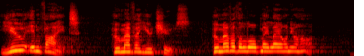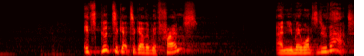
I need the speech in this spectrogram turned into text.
You invite whomever you choose, whomever the Lord may lay on your heart. It's good to get together with friends, and you may want to do that.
